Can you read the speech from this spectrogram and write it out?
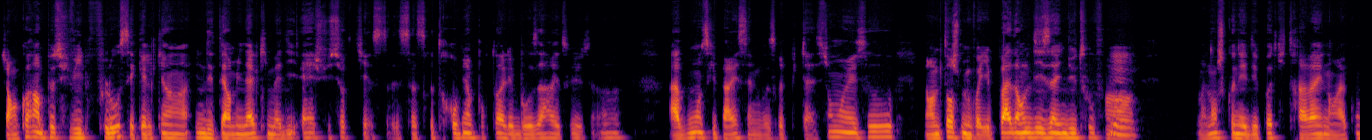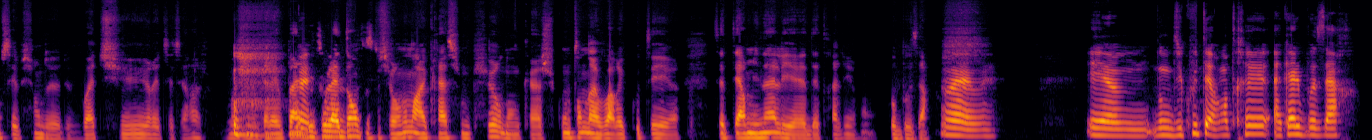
j'ai encore un peu suivi le flow. C'est quelqu'un, une des terminales, qui m'a dit, eh, je suis sûr que ça, serait trop bien pour toi les beaux arts et tout. Ah ah bon, ce qui paraît, ça a une mauvaise réputation et tout. Mais en même temps, je me voyais pas dans le design du tout. Enfin, Mm. maintenant, je connais des potes qui travaillent dans la conception de, de voitures, etc. Je- Moi, je ne me pas Ouais. du tout là-dedans parce que je suis vraiment dans la création pure. Donc, euh, je suis content d'avoir écouté euh, cette terminale et euh, d'être allé en- aux beaux arts. Ouais, ouais. Et euh, donc, du coup, t'es rentré à quel Beaux-Arts?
